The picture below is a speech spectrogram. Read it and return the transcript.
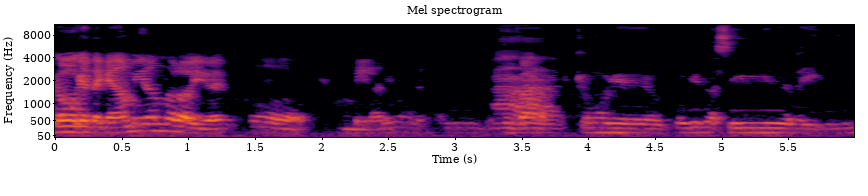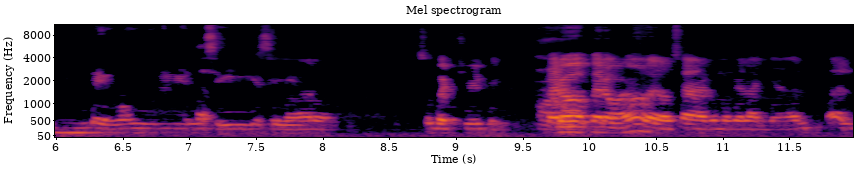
como que te quedas mirándolo y ves como mil animales. Ah, como que un poquito así, de like, un león, una mierda así, que Sí, se llama. mano. Super trippy. Pero, pero, mano, o sea, como que le añade al, al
